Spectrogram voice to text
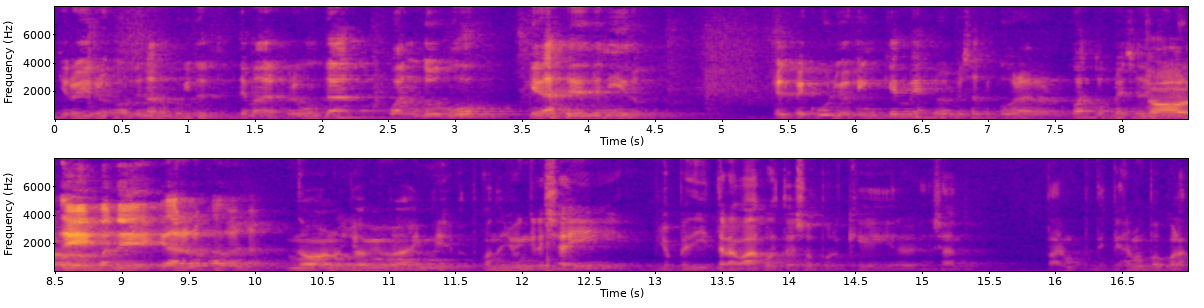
quiero ir ordenando un poquito este tema de las preguntas. Cuando vos quedaste detenido, el peculio, ¿en qué mes lo empezaste a cobrar? ¿Cuántos meses de, No, de- no. de quedar alojado allá? No, no, yo a mí, cuando yo ingresé ahí, yo pedí trabajo y todo eso porque, o sea, para despejarme un poco la,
